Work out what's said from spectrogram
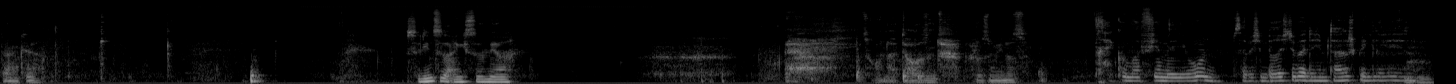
Danke. Was verdienst du eigentlich so im Jahr? 200.000 plus minus. 3,4 Millionen. Das habe ich im Bericht über dich im Tagesspiegel gelesen.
